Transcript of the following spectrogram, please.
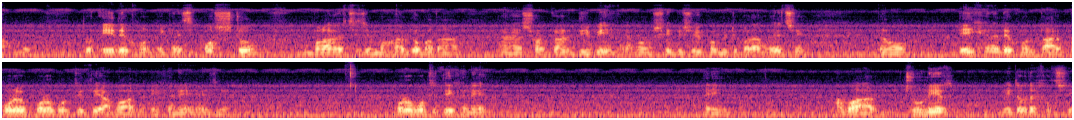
আহমেদ। তো এই দেখুন, এখানে স্পষ্ট বলা হয়েছে যে মহার্ঘ ভাতা সরকার দিবে এবং সে বিষয়ে কমিটি করা হয়েছে। তো এইখানে দেখুন, তারপরে পরবর্তীতে আবার এখানে এই যে, পরবর্তীতে এখানে এই আবার জুনের মেয়েটাও দেখাচ্ছি।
